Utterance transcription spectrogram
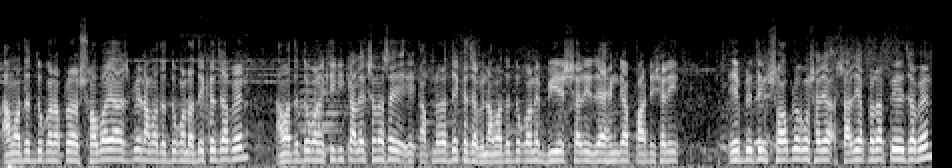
আমাদের দোকান আপনারা সবাই আসবেন, আমাদের দোকানটা দেখে যাবেন। আমাদের দোকানে কী কী কালেকশন আছে আপনারা দেখে যাবেন। আমাদের দোকানে বিয়ের শাড়ি, লেহেঙ্গা পার্টি শাড়ি এভরিথিং সব রকম শাড়ি শাড়ি আপনারা পেয়ে যাবেন।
